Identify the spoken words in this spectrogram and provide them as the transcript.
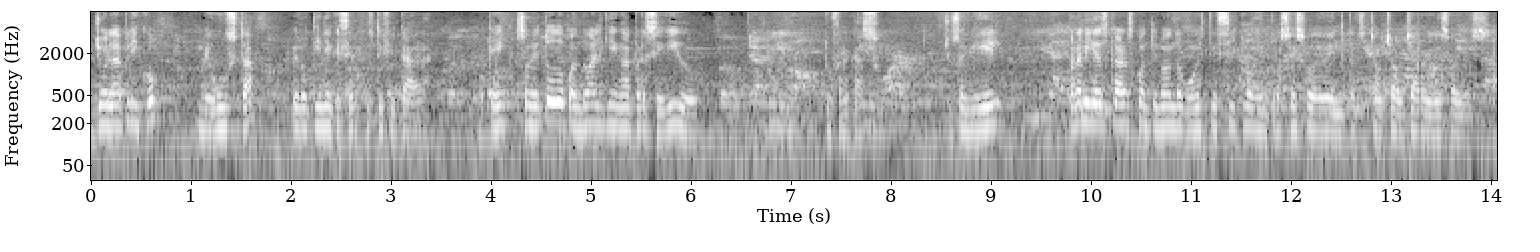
Yo la aplico, me gusta, pero tiene que ser justificada, ¿ok? Sobre todo cuando alguien ha perseguido tu fracaso. Yo soy Miguel, para Miguel Scars, continuando con este ciclo en proceso de ventas. Chao, chao, ya regreso a Dios.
